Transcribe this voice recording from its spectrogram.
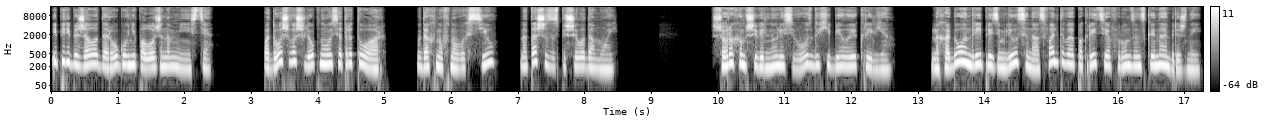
и перебежала дорогу в неположенном месте. Подошва шлепнулась о тротуар. Вдохнув новых сил, Наташа заспешила домой. Шорохом шевельнулись в воздухе белые крылья. На ходу Андрей приземлился на асфальтовое покрытие Фрунзенской набережной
